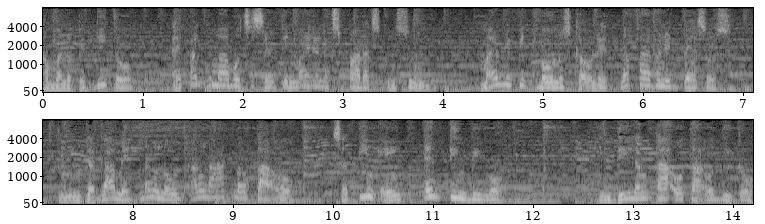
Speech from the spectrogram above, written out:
Ang malupit dito ay pag umabot sa certain MyLX products consumed, may repeat bonus ka ulit na 500 pesos tuwing gagamit ng load ang lahat ng tao sa Team A and Team B mo. Hindi lang tao-tao dito.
